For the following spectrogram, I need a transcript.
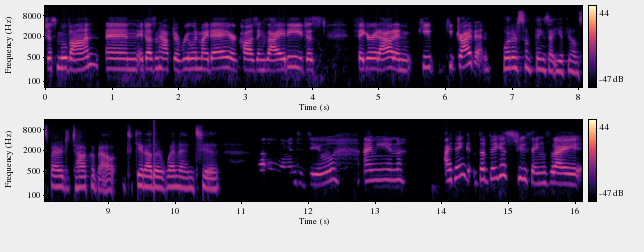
just move on and it doesn't have to ruin my day or cause anxiety. You just figure it out and keep keep driving. What are some things that you feel inspired to talk about to get other women to to do? I mean, I think the biggest two things that I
